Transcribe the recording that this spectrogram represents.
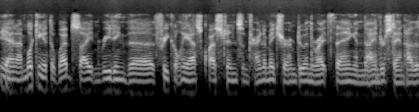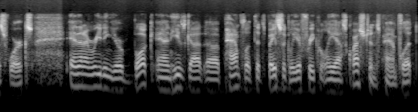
yeah. and I'm looking at the website and reading the frequently asked questions and trying to make sure I'm doing the right thing and I understand how this works. And then I'm reading your book, and he's got a pamphlet that's basically a frequently asked questions pamphlet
